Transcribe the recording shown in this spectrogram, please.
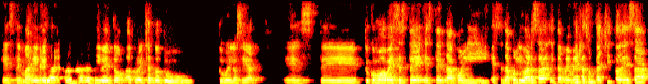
Este, más bien quería a ti, Beto, aprovechando tu, tu, velocidad. Este, ¿Tú cómo ves este, este Napoli, este Napoli Barça? Y también me dejas un cachito de esa,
